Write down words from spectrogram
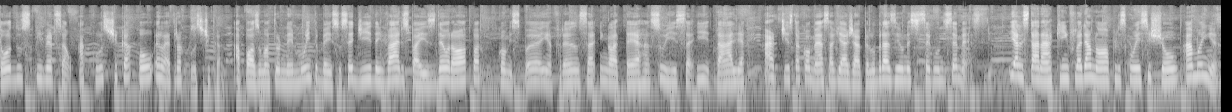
todos em versão acústica ou eletroacústica. Após uma turnê muito bem sucedida em vários países da Europa, como Espanha, França, Inglaterra, Suíça e Itália, a artista começa a viajar pelo Brasil neste segundo semestre. E ela estará aqui em Florianópolis com esse show amanhã,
